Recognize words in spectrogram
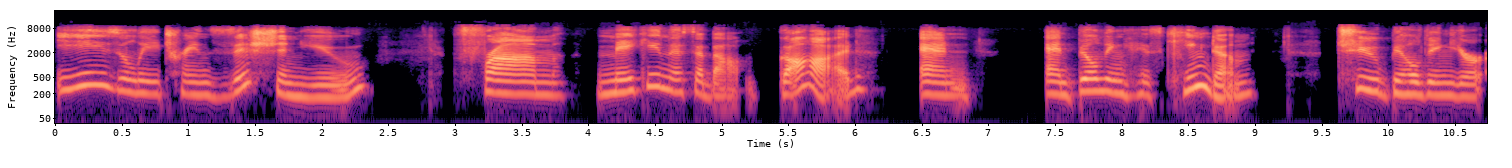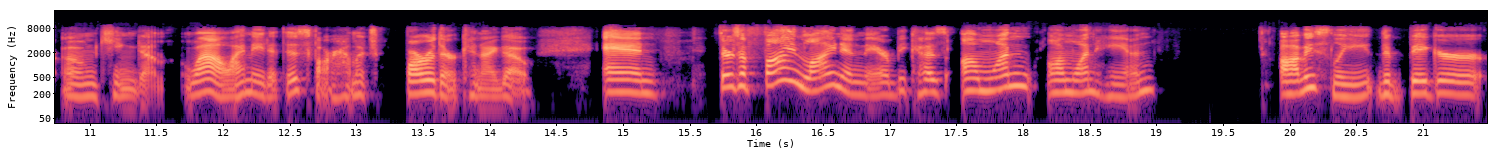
easily transition you from making this about God and and building his kingdom to building your own kingdom. Wow, I made it this far. How much farther can I go? And there's a fine line in there because on one on one hand, obviously the bigger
